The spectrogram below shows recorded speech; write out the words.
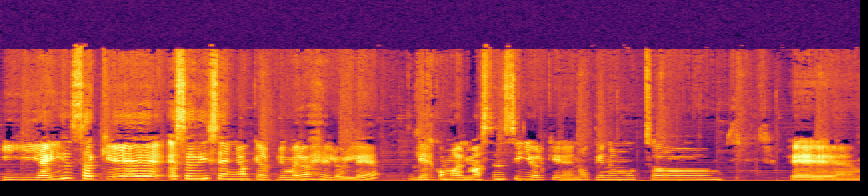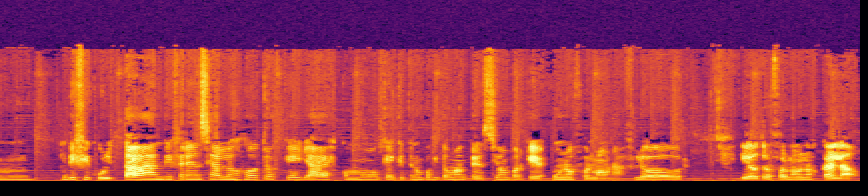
Y ahí saqué ese diseño que el primero es el olé, que es como el más sencillo, el que no tiene mucho eh, dificultad en diferenciar los otros, que ya es como que hay que tener un poquito más atención porque uno forma una flor y otro forma unos calados.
